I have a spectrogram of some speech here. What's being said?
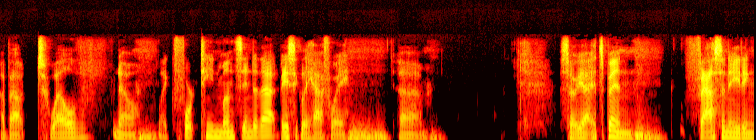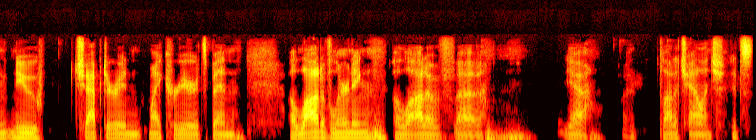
about 12, no, like 14 months into that, basically halfway. Um, so yeah, it's been fascinating new chapter in my career. It's been a lot of learning, a lot of uh, yeah, a lot of challenge. It's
